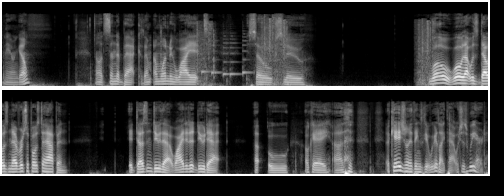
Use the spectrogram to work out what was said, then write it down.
There we go. Now let's send it back because I'm I'm wondering why it so slow. Whoa, whoa! That was that was never supposed to happen. It doesn't do that. Why did it do that? Uh oh. Okay. Uh, occasionally things get weird like that, which is weird.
